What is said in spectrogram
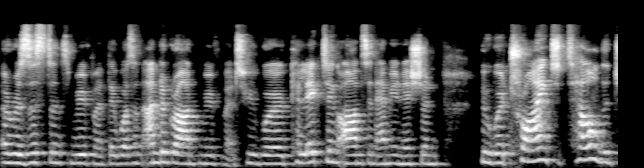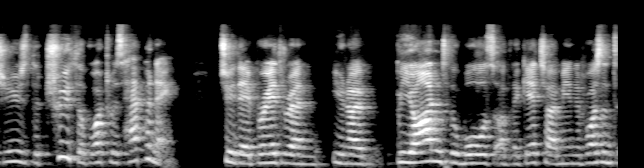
a resistance movement. There was an underground movement who were collecting arms and ammunition, who were trying to tell the Jews the truth of what was happening to their brethren, you know, beyond the walls of the ghetto. I mean, it wasn't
